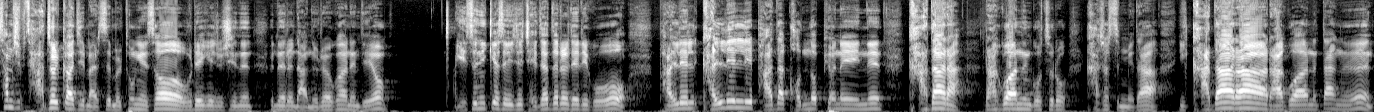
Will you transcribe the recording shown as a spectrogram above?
34절까지 말씀을 통해서 우리에게 주시는 은혜를 나누려고 하는데요. 예수님께서 이제 제자들을 데리고 발릴, 갈릴리 바다 건너편에 있는 가다라라고 하는 곳으로 가셨습니다. 이 가다라라고 하는 땅은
